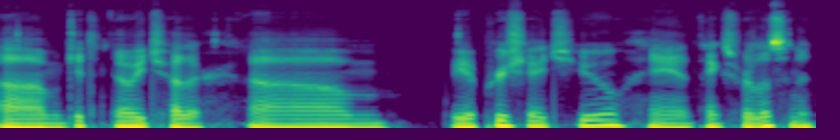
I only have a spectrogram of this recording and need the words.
um, get to know each other. Um, we appreciate you, and thanks for listening.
